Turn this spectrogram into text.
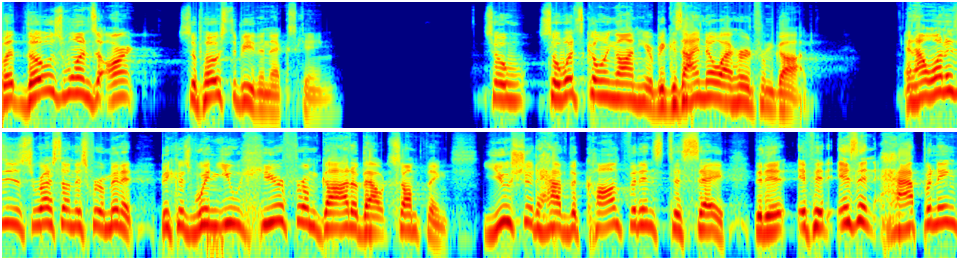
But those ones aren't supposed to be the next king. So, so what's going on here? Because I know I heard from God. And I wanted to just rest on this for a minute because when you hear from God about something, you should have the confidence to say that it, if it isn't happening,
